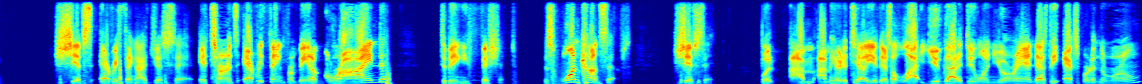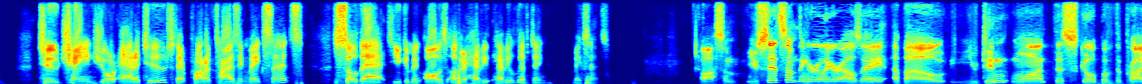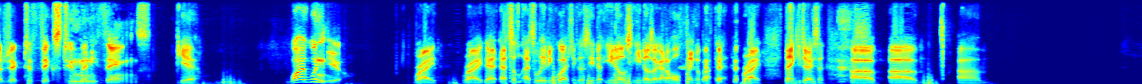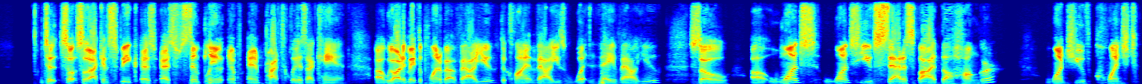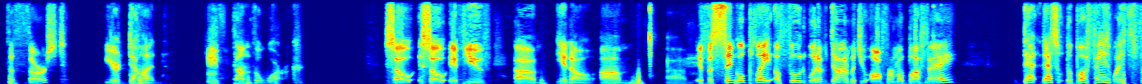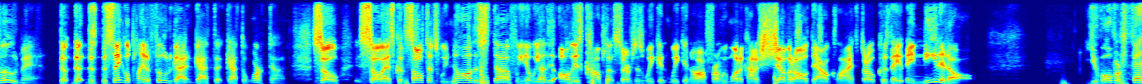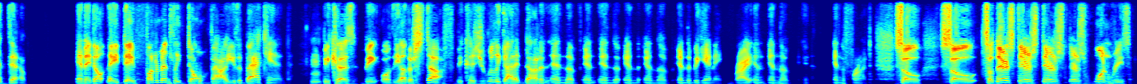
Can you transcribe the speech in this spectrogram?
shifts everything i just said. It turns everything from being a grind to being efficient. This one concept shifts it but I'm I'm here to tell you there's a lot you've got to do on your end as the expert in the room to change your attitudes that productizing makes sense so that you can make all this other heavy heavy lifting make sense. Awesome. You said something earlier, Alze, about you didn't want the scope of the project to fix too many things. Yeah. Why wouldn't you? Right, right. That, that's a that's a leading question because he, know, he knows he knows I got a whole thing about that. right. Thank you, Jason. Uh, um, um, to, so, so I can speak as, as simply and, and practically as I can. Uh, we already made the point about value. The client values what they value. So uh, once once you've satisfied the hunger, once you've quenched the thirst, you're done. Hmm. You've done the work. So so if you've um, you know, um, uh, if a single plate of food would have done, but you offer them a buffet, that that's the buffet is wastes food, man. The, the, the, single plate of food got got the got the work done. So so as consultants, we know all this stuff. We you know we have all these complex services we can we can offer, and we want to kind of shove it all down clients' throat because they they need it all. You've overfed them, and they don't they they fundamentally don't value the back end hmm. because be or the other stuff because you really got it done in, in the in, in the in, in the in the beginning right in, in the in the front so so so there's there's there's there's one reason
